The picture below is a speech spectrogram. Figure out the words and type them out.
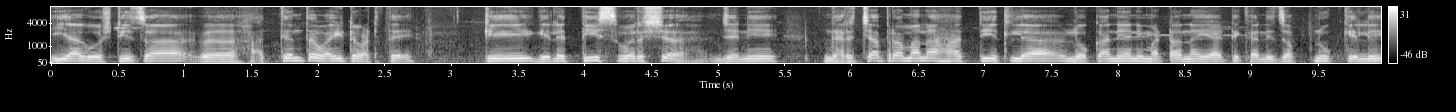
या गोष्टीचा अत्यंत वाईट वाटते की गेले तीस वर्ष ज्यांनी घरच्या प्रमाणा हा इथल्या लोकांनी आणि मठानं या ठिकाणी जपणूक केली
